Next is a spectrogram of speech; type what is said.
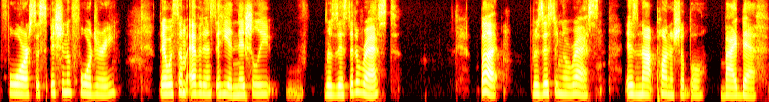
for suspicion of forgery. There was some evidence that he initially resisted arrest, but resisting arrest is not punishable by death.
